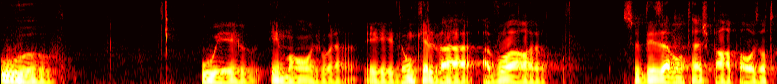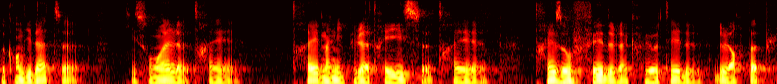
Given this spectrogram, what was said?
ou, ou, aimant. Et, voilà. et donc elle va avoir euh, ce désavantage par rapport aux autres candidates euh, qui sont elles très, très manipulatrices, très, très au fait de la cruauté de, leur peuple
